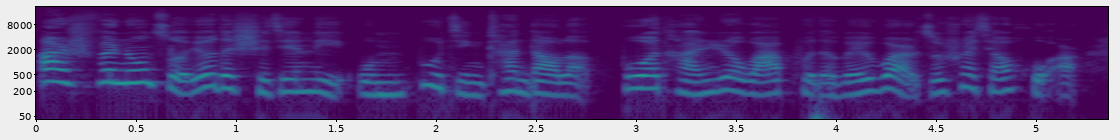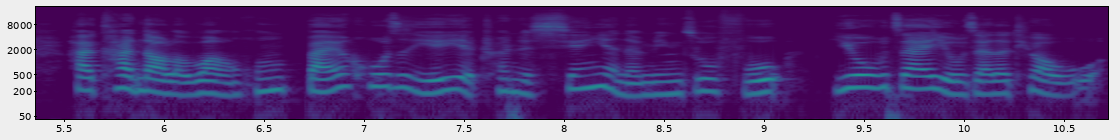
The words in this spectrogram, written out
二十分钟左右的时间里，我们不仅看到了波坦热瓦普的维吾尔族帅小伙儿，还看到了网红白胡子爷爷穿着鲜艳的民族服，悠哉悠哉的跳舞，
